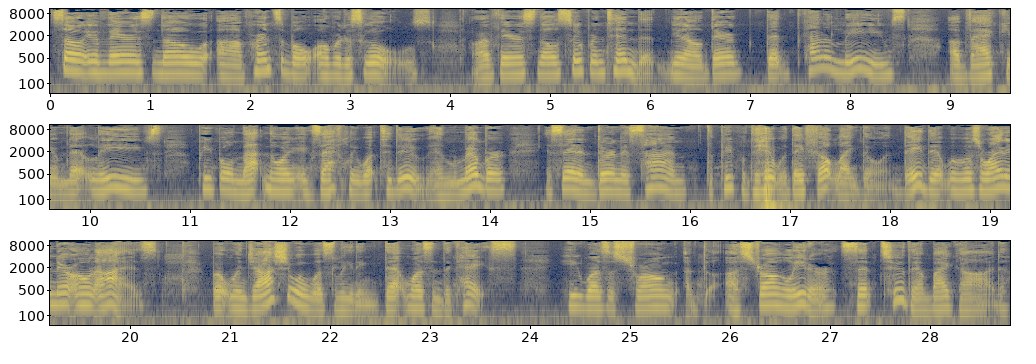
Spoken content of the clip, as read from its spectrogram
so if there's no uh, principal over the schools, or if there's no superintendent, you know, there that kind of leaves a vacuum that leaves people not knowing exactly what to do. And remember, it said and during this time, the people did what they felt like doing. They did what was right in their own eyes. But when Joshua was leading, that wasn't the case. He was a strong, a strong leader sent to them by God.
